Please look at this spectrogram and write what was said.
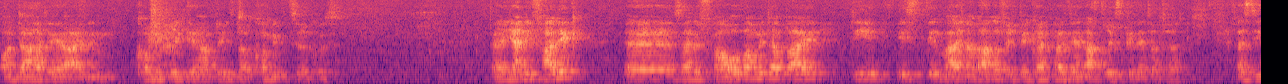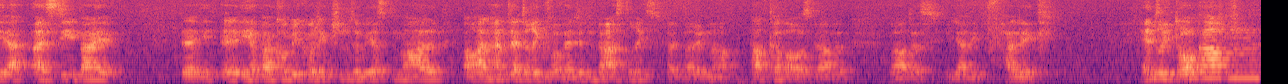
Und da hat er einen Comic-Ring gehabt, der hieß dort Comic-Zirkus. Äh, Janni Falek, äh, seine Frau war mit dabei, die ist dem einen oder anderen vielleicht bekannt, weil sie ein Asterix gelettert hat. Als die, als die bei der äh, Ehepaar Comic Collection zum ersten Mal auch ein Handlettering verwendeten bei Asterix, bei, bei irgendeiner Hardcover-Ausgabe, war das Janik Falek. Hendrik Dorgarten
